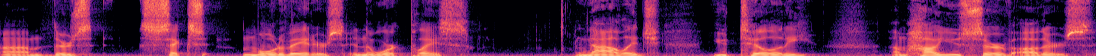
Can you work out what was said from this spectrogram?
um, there's six motivators in the workplace knowledge, utility, um, how you serve others,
